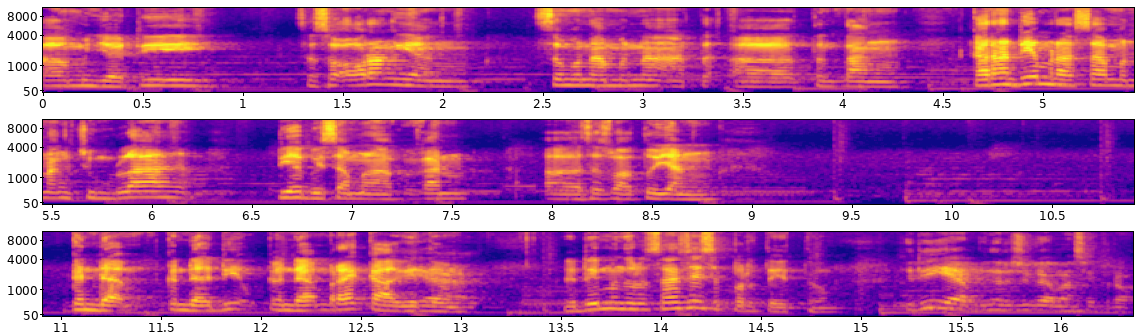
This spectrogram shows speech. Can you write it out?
uh, menjadi seseorang yang semena-mena uh, tentang karena dia merasa menang jumlah dia bisa melakukan uh, sesuatu yang kendak kendak di kendak mereka gitu. Yeah. Jadi menurut saya sih seperti itu jadi ya benar juga Mas Fitro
